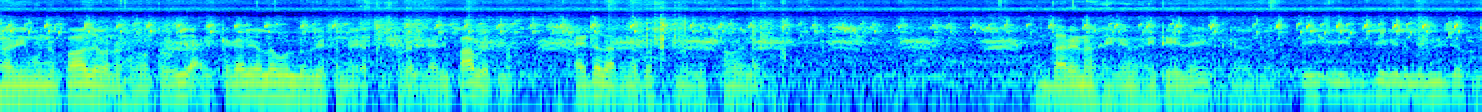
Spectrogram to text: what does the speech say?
গাড়ি মনে পাওয়া যাবে না সম্ভবত ওই আরেকটা গাড়িওয়ালা বলল যে এখানে এত সকালে গাড়ি পাবেন না। হাইটা দাঁড়িয়ে না, দশ মিনিট সময় লাগবে দাঁড়িয়ে না থেকে আমি হাইটে যাই, এটা হলো এই দিক দিয়ে গেলে মির্জাপুর।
